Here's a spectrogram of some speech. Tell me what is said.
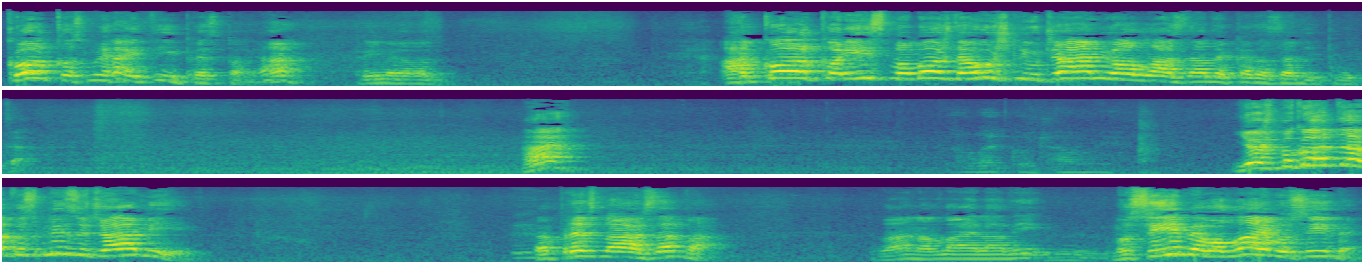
Koliko smo ja i ti prespali, a? Primjer namazu. A koliko nismo možda ušli u džamiju, Allah zna da kada zadnji puta. Ha? Još pogotovo ako smo blizu džamije. Pa preznavaš zaba. Van Allah ilavi. Musibe, wallahi musibe.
